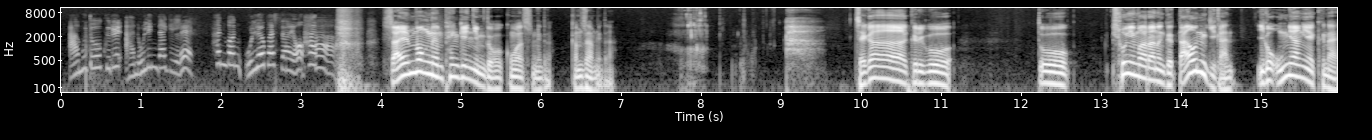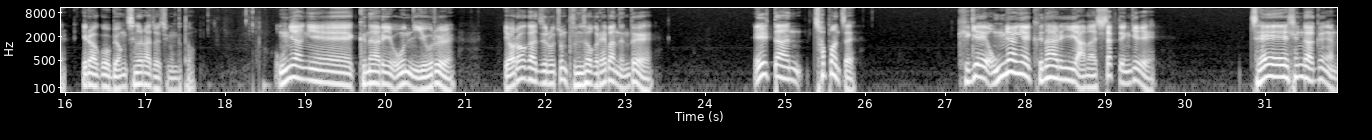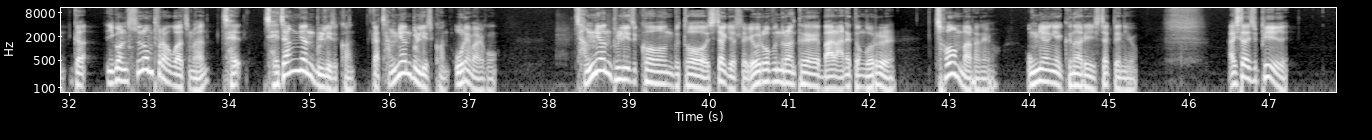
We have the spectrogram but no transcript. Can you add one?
아무도 글을 안 올린다길래 한 번 올려봤어요. 하. 쌀 먹는 펭귄님도 고맙습니다. 감사합니다. 제가 그리고 또 소위 말하는 그 다운 기간 이거 옥량의 그날이라고 명칭을 하죠 지금부터 옥량의 그날이 온 이유를 여러 가지로 좀 분석을 해봤는데 일단 첫 번째 그게 옥량의 그날이 아마 시작된 게 제 생각은 그러니까 이건 슬럼프라고 하지만 재, 재작년 블리즈컨 그러니까 작년 블리즈컨 올해 말고 작년 블리즈컨부터 시작이었어요. 여러분들한테 말 안 했던 거를 처음 말하네요. 옥량의 그날이 시작된 이유. 아시다시피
